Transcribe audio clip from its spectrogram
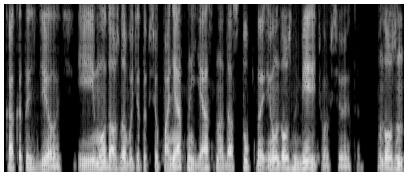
как это сделать. И ему должно быть это все понятно, ясно, доступно, и он должен верить во все это. Он должен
